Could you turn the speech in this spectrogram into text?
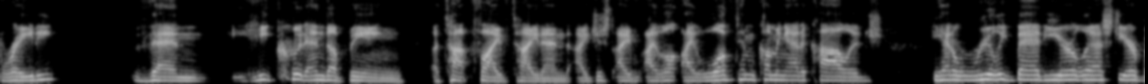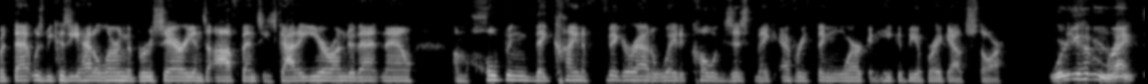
Brady, then he could end up being a top five tight end. I just I I, lo- I loved him coming out of college. He had a really bad year last year, but that was because he had to learn the Bruce Arians offense. He's got a year under that now. I'm hoping they kind of figure out a way to coexist, make everything work, and he could be a breakout star. Where do you have him ranked?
